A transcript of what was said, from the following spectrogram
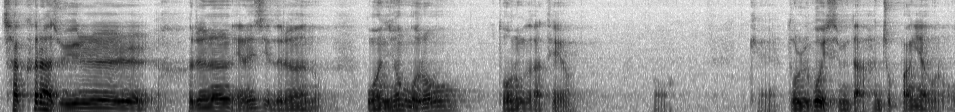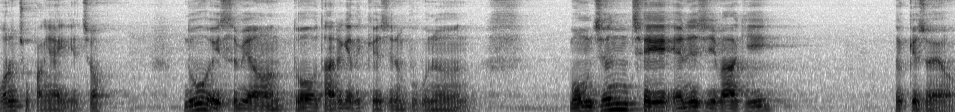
차크라 주위를 흐르는 에너지들은 원형으로 도는 것 같아요. 어, 이렇게 돌고 있습니다. 한쪽 방향으로 오른쪽 방향이겠죠. 누워 있으면 또 다르게 느껴지는 부분은 몸 전체의 에너지막이 느껴져요.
